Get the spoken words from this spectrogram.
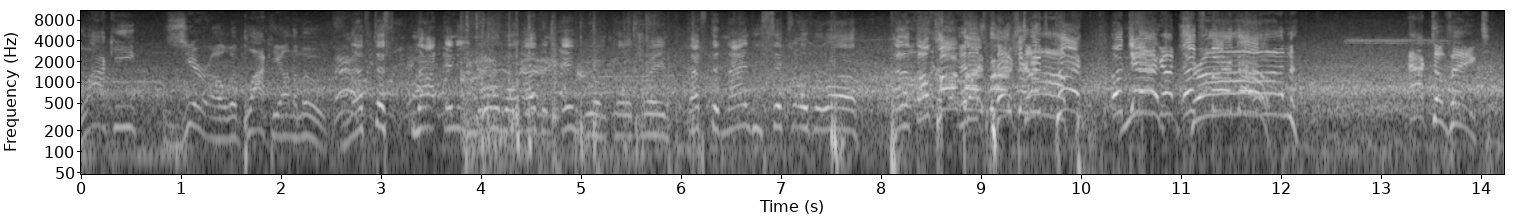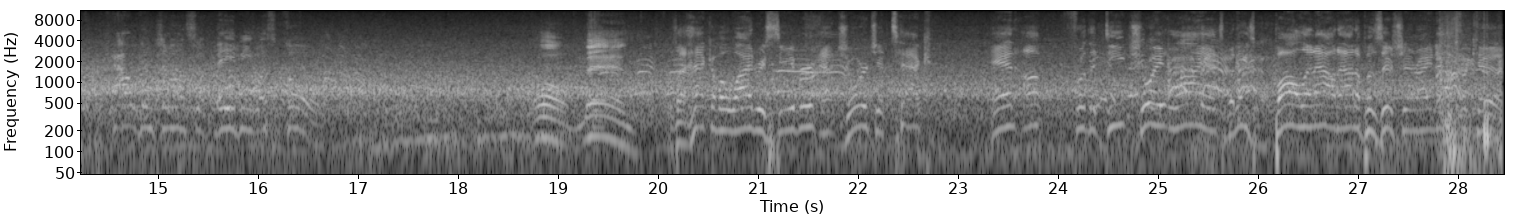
Blocky 0 with Blocky on the move. And that's just not any normal Evan Engram, Coltrane. That's the 96 overall NFL And Combine it's picked version. It's up. picked again. It's Mega. Activate! Calvin Johnson, baby. Let's go. Oh man. Was a heck of a wide receiver at Georgia Tech and up for the Detroit Lions, but he's balling out out of position right now for Kiv.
